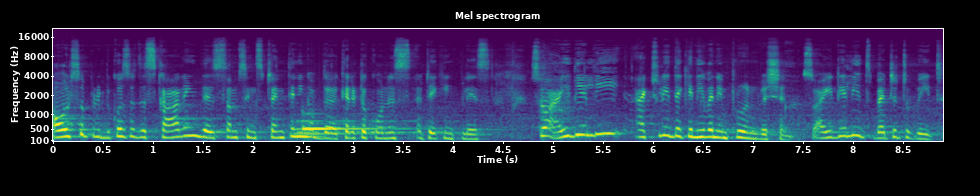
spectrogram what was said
Also, because of the scarring, there's something strengthening of the keratoconus uh, taking place. So ideally, actually, they can even improve in vision. So ideally, it's better to wait.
